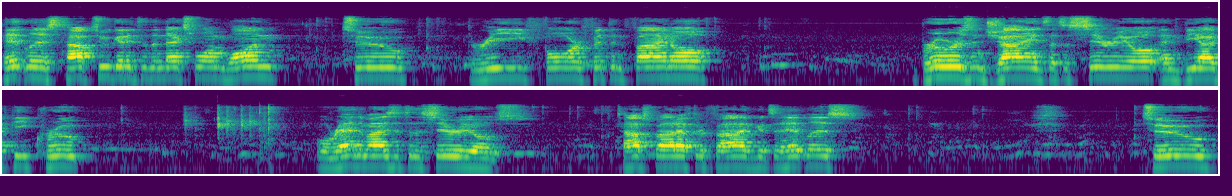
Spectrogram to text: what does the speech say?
Hit list, top two get into the next one. One, two, three, four, fifth and final. Brewers and Giants, that's a serial and VIP crew. We'll randomize it to the serials. Top spot after five gets a hit list. Two,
